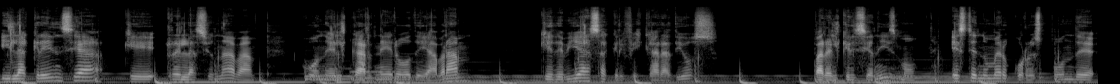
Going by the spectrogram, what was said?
y la creencia que relacionaba con el carnero de Abraham que debía sacrificar a Dios. Para el cristianismo, este número corresponde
